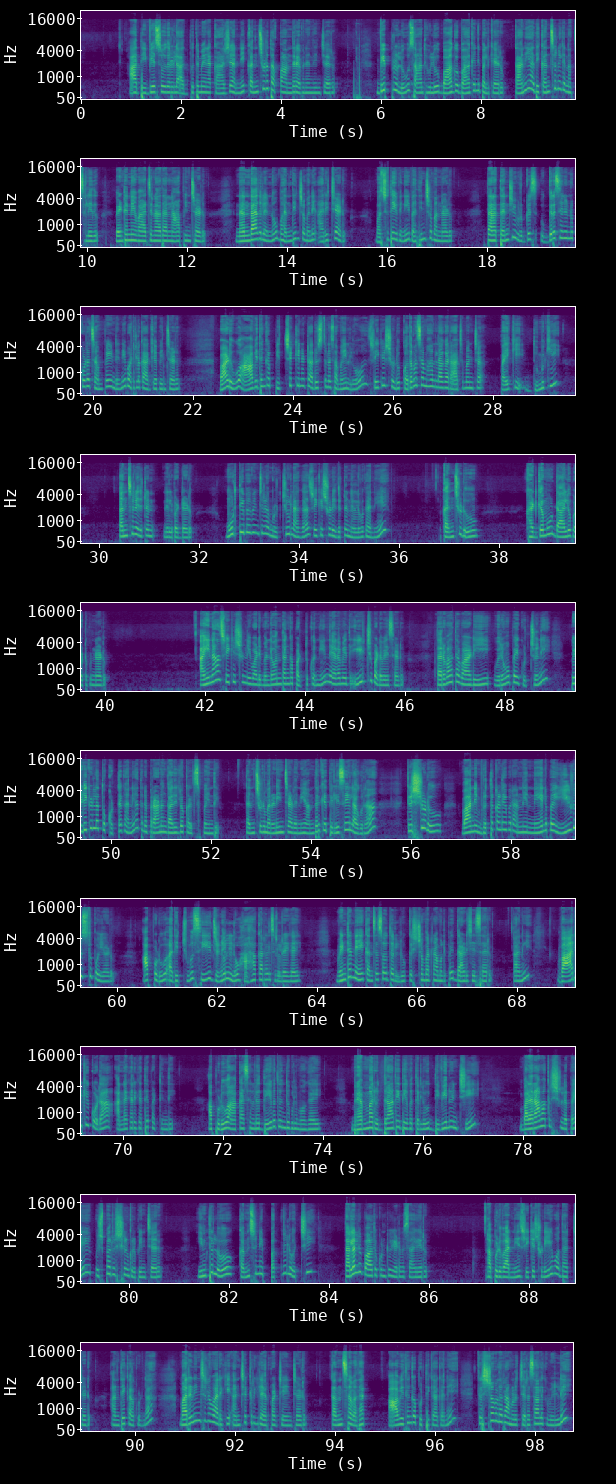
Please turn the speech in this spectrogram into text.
ఆ దివ్య సోదరుల అద్భుతమైన కార్యాన్ని కంచుడు తప్ప అందరు అభినందించారు. విప్రులు సాధువులు బాగు బాగని పలికారు. కానీ అది కంచునికి నచ్చలేదు. వెంటనే వాజనాదాలను ఆపించాడు. నందాదులను బంధించమని అరిచాడు. వసుదేవిని వధించమన్నాడు. తన తండ్రి ఉగ్ర ఉగ్రసేనును కూడా చంపేయండి భటులకు ఆజ్ఞాపించాడు. వాడు ఆ విధంగా పిచ్చెక్కినట్టు అరుస్తున్న సమయంలో శ్రీకృష్ణుడు కొదమ సింహంలాగా రాజమంచ పైకి దుమికి కంచుని ఎదుట నిలబడ్డాడు. మూర్తిభవించిన మృత్యులాగా శ్రీకృష్ణుడు ఎదుట నిలవగానే కంచుడు ఖడ్గము డాలు పట్టుకున్నాడు. అయినా శ్రీకృష్ణుడిని వాడి మెల్లవంతంగా పట్టుకొని నేల మీద ఈడ్చి పడవేశాడు. తర్వాత వాడి ఉరముపై కూర్చొని పిడికిళ్ళతో కొట్టగానే అతని ప్రాణం గాలిలో కలిసిపోయింది. కంచుడు మరణించాడని అందరికీ తెలిసేలాగున? కృష్ణుడు వాని మృతకళేబరాన్ని నేలపై ఈడుస్తూ పోయాడు. అప్పుడు అది చూసి జనుల్లో హాహాకారాలు చెలరేగాయి. వెంటనే కంచసోదరులు సోదరులు దాడి చేశారు. కానీ వారికి కూడా అన్నగరిగతే పట్టింది. అప్పుడు ఆకాశంలో దేవదుందుబులు మోగాయి. బ్రహ్మ రుద్రాది దేవతలు దివి నుంచి బలరామకృష్ణులపై పుష్పవృష్టిని కురిపించారు. ఇంతలో కంసుని పత్నులు వచ్చి తలలు బాదుకుంటూ ఏడవసాగారు. అప్పుడు వారిని శ్రీకృష్ణుడే ఓదార్చాడు. అంతేకాకుండా మరణించిన వారికి అంత్యక్రియలు ఏర్పాటు చేయించాడు. కంసవధ ఆ విధంగా పూర్తి కాగానే కృష్ణబలరాములు చెరసాలకు వెళ్ళి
